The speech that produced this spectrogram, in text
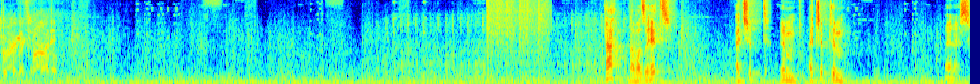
Target spotted. Ah, that was a hit. I chipped him. I chipped him. Very nice.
